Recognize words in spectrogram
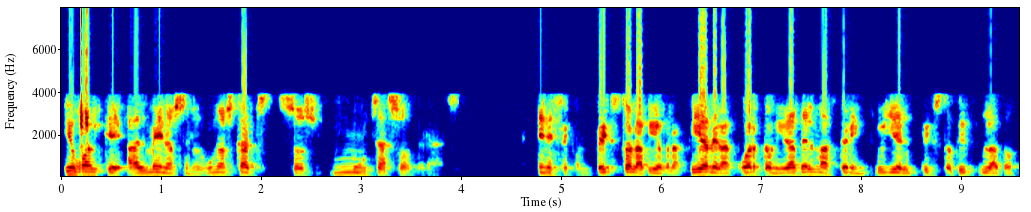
igual que, al menos en algunos casos, muchas otras. En ese contexto, la biografía de la cuarta unidad del máster incluye el texto titulado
